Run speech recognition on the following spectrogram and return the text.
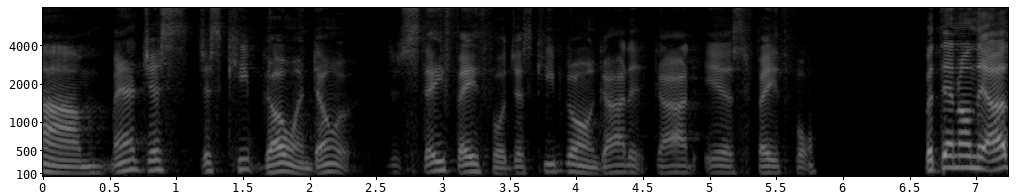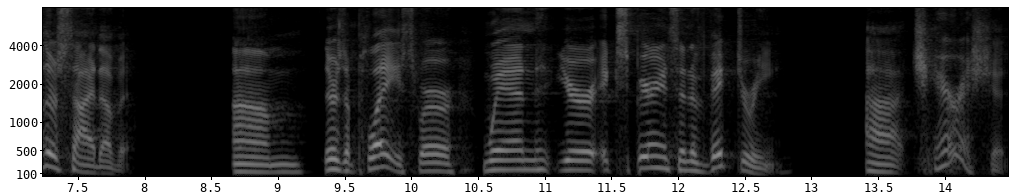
um, man, just just keep going. Don't just stay faithful. Just keep going. God, God is faithful. But then on the other side of it, um, there's a place where when you're experiencing a victory, uh, cherish it.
